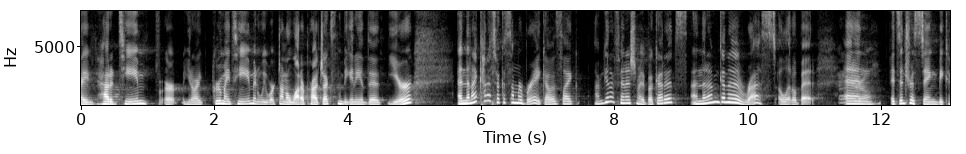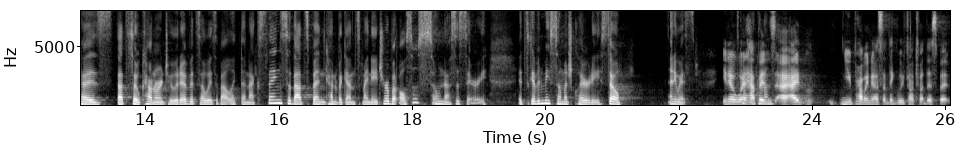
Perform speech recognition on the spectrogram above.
I had a team, or you know, I grew my team, and we worked on a lot of projects in the beginning of the year. And then I kind of took a summer break. I was like, I'm gonna finish my book edits, and then I'm gonna rest a little bit. and girl. it's interesting because that's so counterintuitive. It's always about like the next thing. So that's been kind of against my nature, but also so necessary. It's given me so much clarity. So, anyways, You know what kept working on happens? I, I, you probably know. this, I think we've talked about this, but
